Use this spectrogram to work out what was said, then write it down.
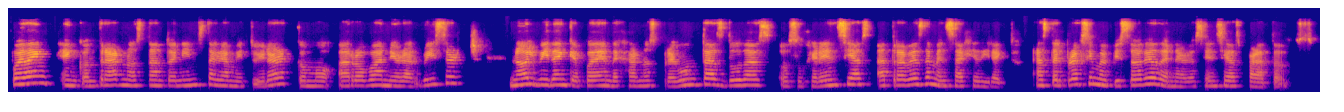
Pueden encontrarnos tanto en Instagram y Twitter como arroba Neural Research. No olviden que pueden dejarnos preguntas, dudas o sugerencias a través de mensaje directo. Hasta el próximo episodio de Neurociencias para Todos.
